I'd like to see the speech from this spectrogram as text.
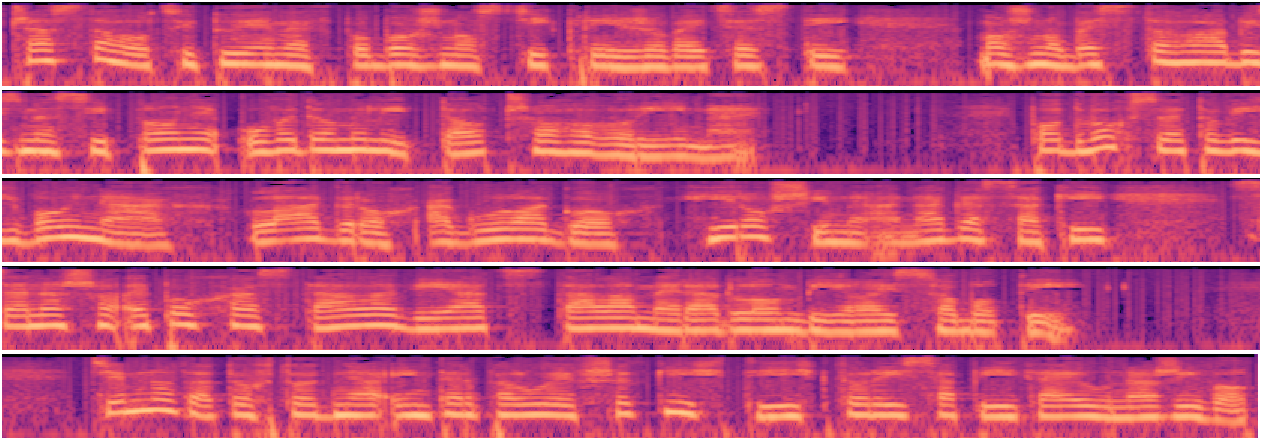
Často ho citujeme v pobožnosti krížovej cesty, možno bez toho, aby sme si plne uvedomili to, čo hovoríme. Po dvoch svetových vojnách, lágroch a gulagoch, Hirošime a Nagasaki sa naša epocha stále viac stala meradlom Bielej soboty. Temnota tohto dňa interpeluje všetkých tých, ktorí sa pýtajú na život.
